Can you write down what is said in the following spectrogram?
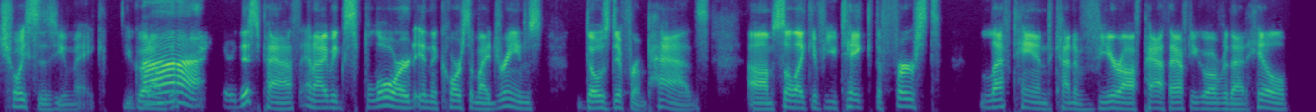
choices you make. You go down Ah, this path this path, and I've explored in the course of my dreams those different paths. Um, so like if you take the first left hand kind of veer off path after you go over that hill,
